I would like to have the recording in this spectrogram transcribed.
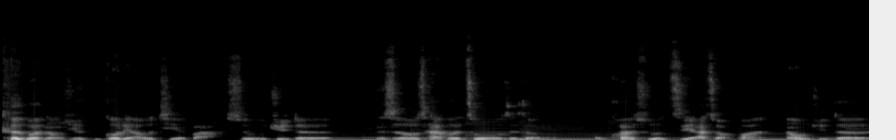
客观东西不够了解吧，所以我觉得那时候才会做这种很快速的质押转换。那我觉得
